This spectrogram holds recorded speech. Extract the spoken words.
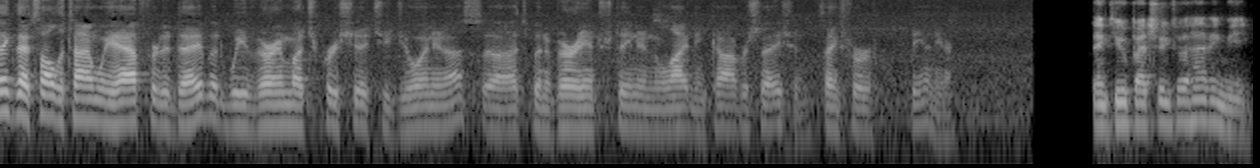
think that's all the time we have for today, but we very much appreciate you joining us. Uh, it's been a very interesting and enlightening conversation. Thanks for being here. Thank you, Patrick, for having me.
